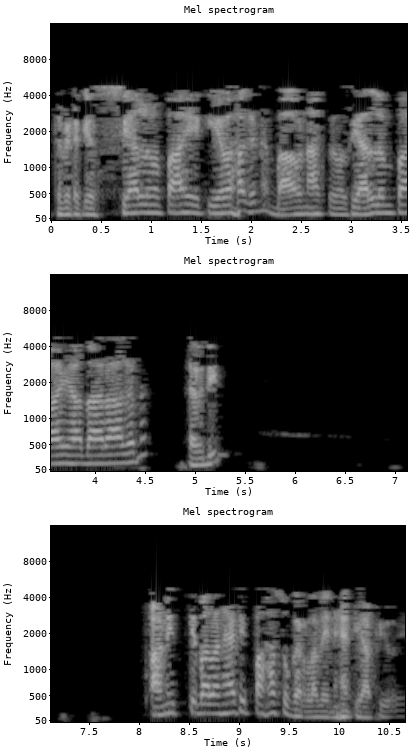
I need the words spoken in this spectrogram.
ත්‍රිපිටකයේ සියල්ලම පාහේ කියවාගෙන භාවනා කරන සියල්ලම පාහේ හදාරාගෙන පැවිදි අනිත්‍ය බලන හැටි පහසු කරලා දෙන්න හැටි අපි ඔය.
